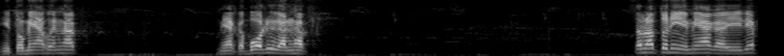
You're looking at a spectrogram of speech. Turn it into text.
นี่ตัวแม่เพื่อนครับ แม่กับโบดด้วยกันครับสำหรับตัวนี้แม่กับเล็บ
